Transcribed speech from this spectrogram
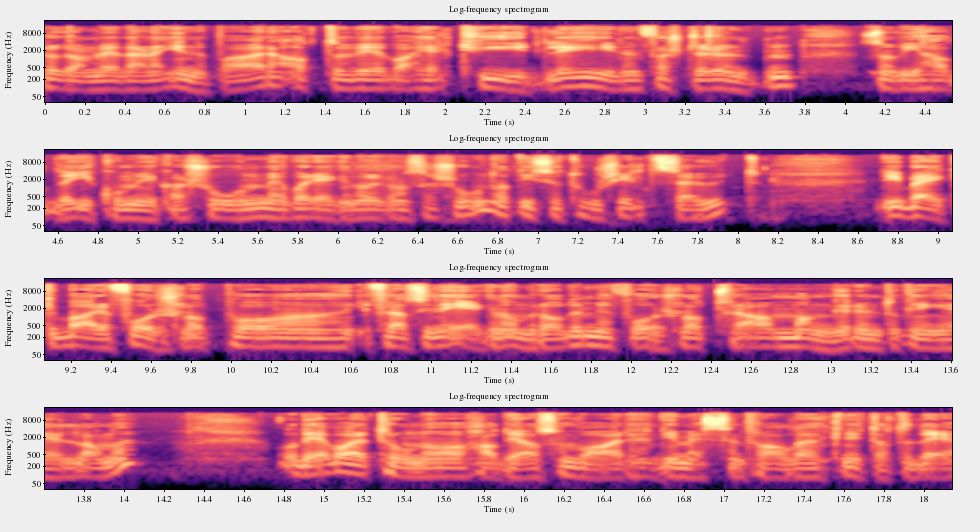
programlederen er inne på her, at vi var helt tydelige i den første runden som vi hadde i kommunikasjon med vår egen organisasjon, at disse to skilte seg ut. De ble ikke bare foreslått på, fra sine egne områder, men foreslått fra mange rundt omkring i hele landet. Og det var Trond og Hadia som var de mest sentrale knytta til det.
